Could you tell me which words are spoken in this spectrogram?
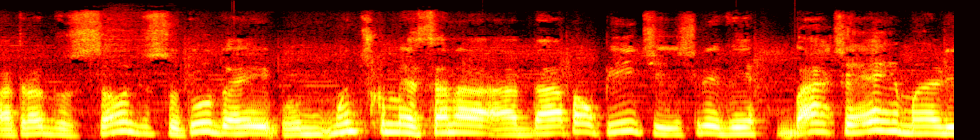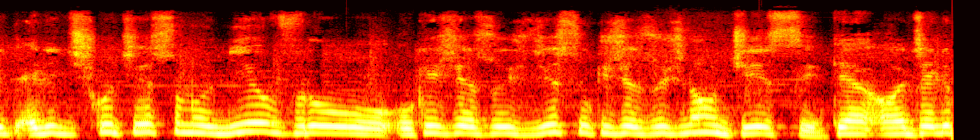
a tradução disso tudo, aí muitos começaram a, a dar palpite e escrever. Bart Ehrman, ele, ele discute isso no livro O que Jesus disse e o que Jesus não disse, que é onde ele,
